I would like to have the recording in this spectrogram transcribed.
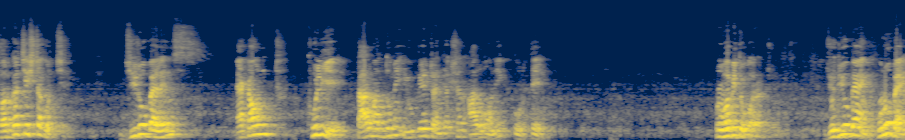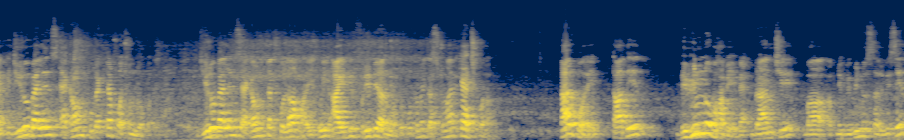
সরকার চেষ্টা করছে জিরো ব্যালেন্স অ্যাকাউন্ট খুলিয়ে তার মাধ্যমে ইউপিআই ট্রানজ্যাকশন আরও অনেক করতে প্রভাবিত করার জন্য। যদিও ব্যাংক, কোনো ব্যাংক জিরো ব্যালেন্স অ্যাকাউন্ট খুব একটা পছন্দ করে। জিরো ব্যালেন্স অ্যাকাউন্টটা খোলা হয় ওই আইডি ফ্রি দেওয়ার মতো প্রথমে কাস্টমার ক্যাচ করা। তারপরে তাদের বিভিন্নভাবে ব্রাঞ্চে বা আপনি বিভিন্ন সার্ভিসের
